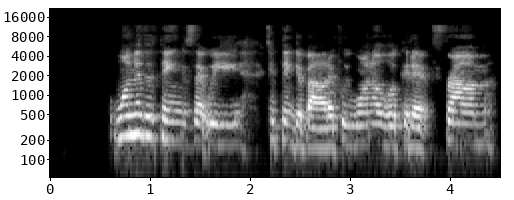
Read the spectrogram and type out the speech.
one of the things that we could think about if we want to look at it from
